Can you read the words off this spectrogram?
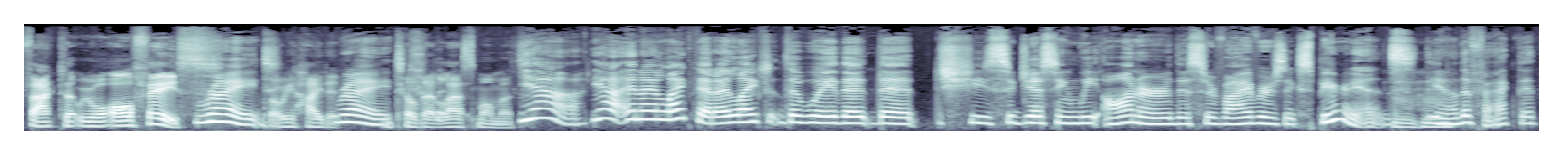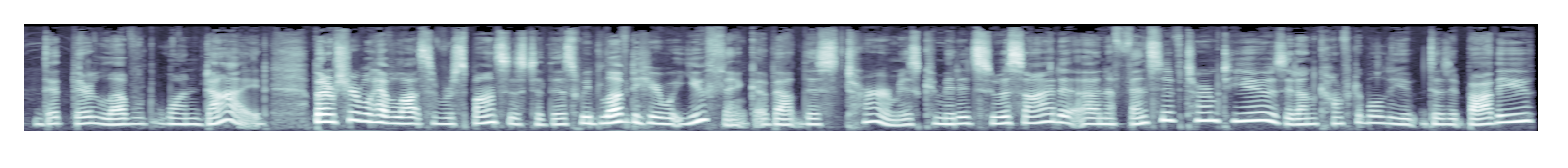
fact that we will all face. Right. But we hide it right. until that last moment. Yeah, yeah. And I like that. I liked the way that, that she's suggesting we honor the survivor's experience, mm-hmm. you know, the fact that, that their loved one died. But I'm sure we'll have lots of responses to this. We'd love to hear what you think about this term. Is committed suicide an offensive term to you? Is it uncomfortable? Do you, does it bother you?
